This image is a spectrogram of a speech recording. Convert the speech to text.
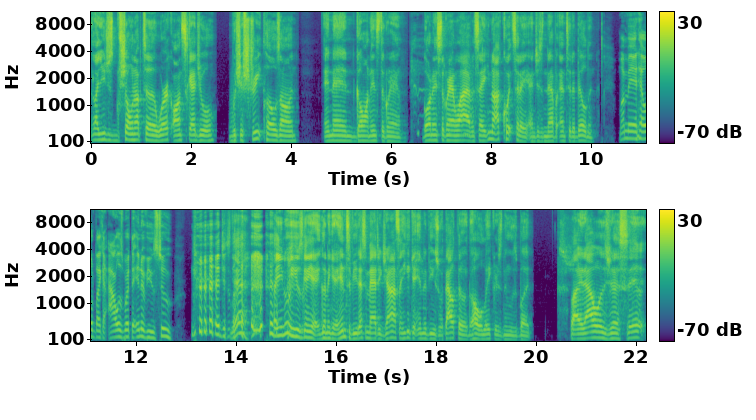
like you just showing up to work on schedule with your street clothes on, and then go on Instagram, go on Instagram live and say, you know, I quit today, and just never enter the building. My man held like an hour's worth of interviews too. Just Yeah, like, like you knew he was gonna get gonna get interviewed. That's Magic Johnson. He could get interviews without the the whole Lakers news, but like that was just it.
